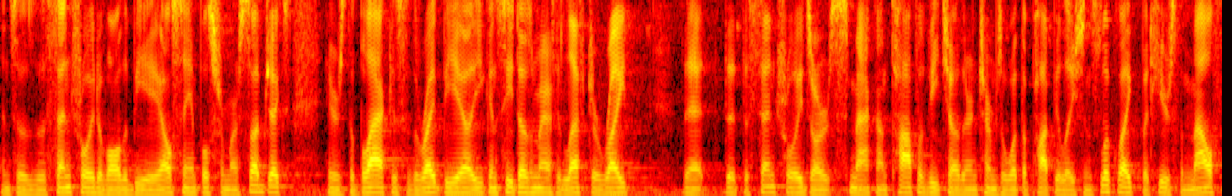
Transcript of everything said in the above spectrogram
and so is the centroid of all the BAL samples from our subjects. Here's the black, this is the right BL. You can see it doesn't matter if it's left or right, that, that the centroids are smack on top of each other in terms of what the populations look like, but here's the mouth,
